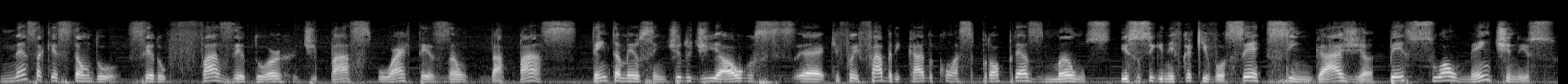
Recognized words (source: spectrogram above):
nessa questão do ser o fazedor de paz, o artesão da paz, tem também o sentido de algo é, que foi fabricado com as próprias mãos. Isso significa que você se engaja pessoalmente nisso.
